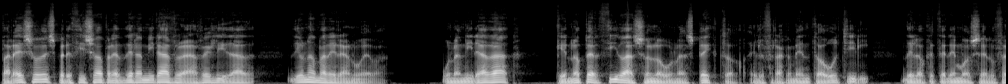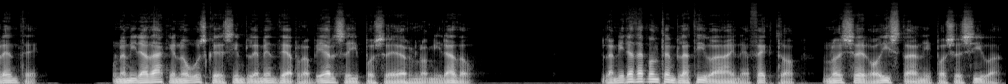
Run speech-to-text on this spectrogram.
Para eso es preciso aprender a mirar la realidad de una manera nueva, una mirada que no perciba solo un aspecto, el fragmento útil de lo que tenemos enfrente, una mirada que no busque simplemente apropiarse y poseer lo mirado. La mirada contemplativa, en efecto, no es egoísta ni posesiva,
